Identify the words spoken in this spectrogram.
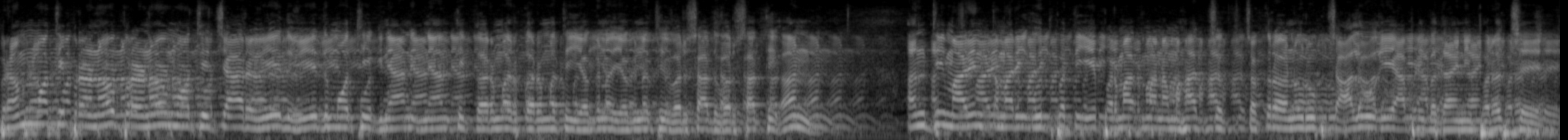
બ્રહ્મથી પ્રણવ, પ્રણવમાંથી ચાર વેદ, વેદમાંથી જ્ઞાન, જ્ઞાનથી કર્મ, કર્મથી યજ્ઞ, યજ્ઞથી વરસાદ, વરસાદથી અન્ન. અનથી મારીને તમારી ઉત્પત્તિ એ પરમાત્માના મહાચક્ર અનુરૂપ ચાલવું એ આપણી બધાની ફરજ છે.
